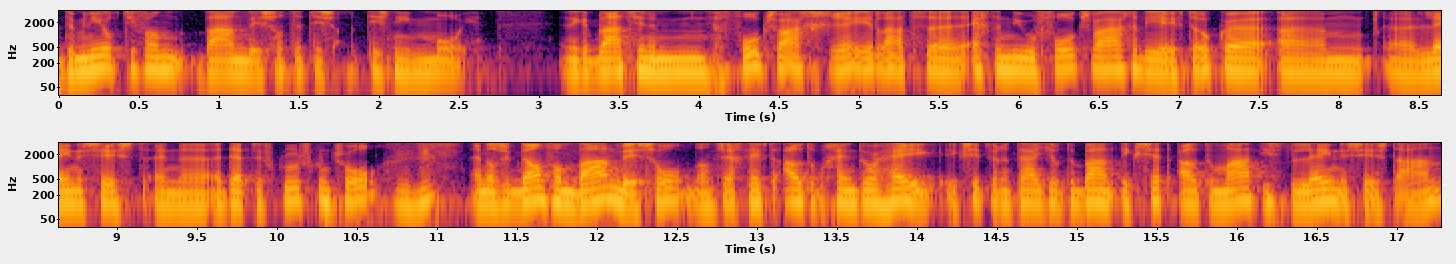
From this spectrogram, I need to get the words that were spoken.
de manier waarop die van baan wisselt, het is, het is niet mooi. En ik heb laatst in een Volkswagen gereden, laatst eh, echt een nieuwe Volkswagen. Die heeft ook eh ehm, eh, lane assist en adaptive cruise control. En als ik dan van baan wissel, dan zegt, heeft de auto op een gegeven moment door... hey, ik zit weer een tijdje op de baan, ik zet automatisch de lane assist aan.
